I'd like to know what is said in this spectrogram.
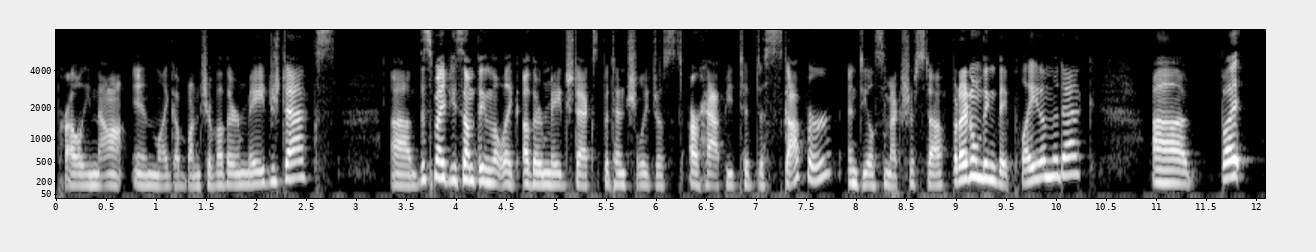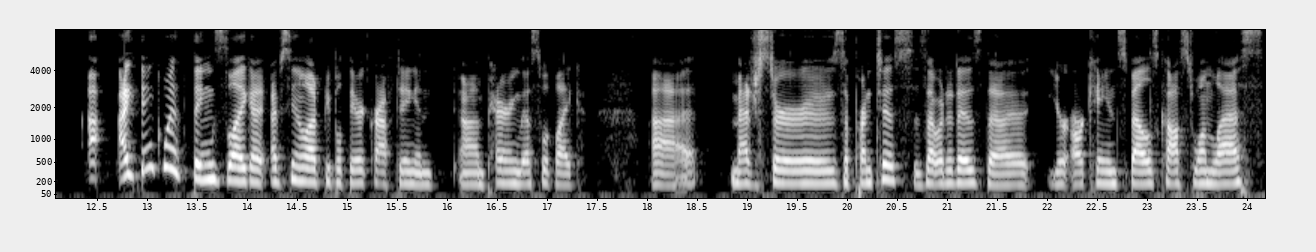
probably not in like a bunch of other mage decks. Um, this might be something that like other mage decks potentially just are happy to discover and deal some extra stuff, but I don't think they played in the deck. Uh, but I, I, think with things like I, have seen a lot of people theory crafting and um, pairing this with like uh, Magister's Apprentice. Is that what it is? The your arcane spells cost one less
